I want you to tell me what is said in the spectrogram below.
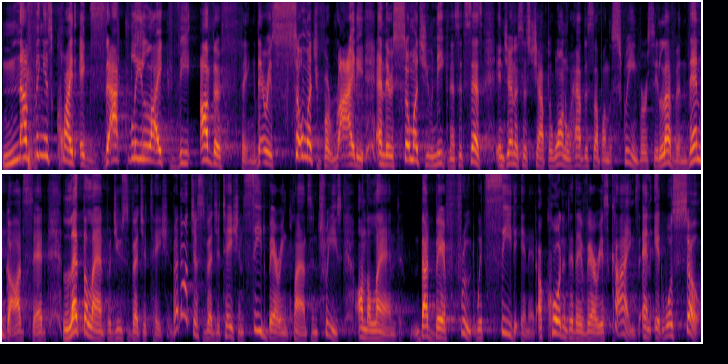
Nothing is quite exactly like the other thing. There is so much variety and there's so much uniqueness. It says in Genesis chapter 1, we'll have this up on the screen, verse 11. Then God said, Let the land produce vegetation, but not just vegetation, seed bearing plants and trees on the land that bear fruit with seed in it, according to their various kinds. And it was so.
